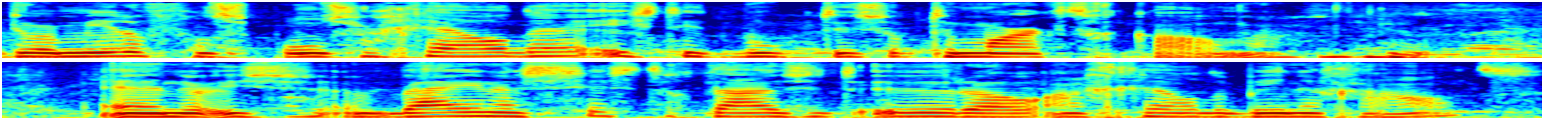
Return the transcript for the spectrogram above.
door middel van sponsorgelden is dit boek dus op de markt gekomen. En er is bijna 60.000 euro aan gelden binnengehaald.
